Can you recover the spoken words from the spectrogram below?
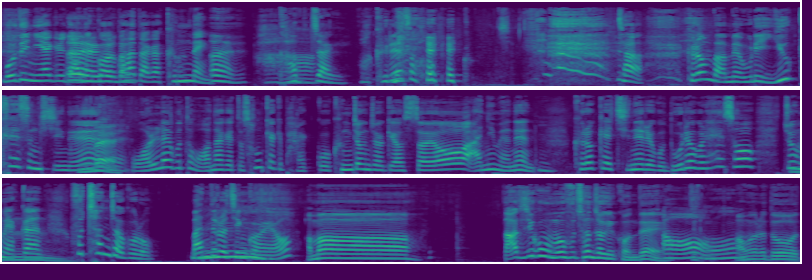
모든 이야기를 나눌 네, 거 같고 하다가 급냉. 네. 아. 갑자기. 아, 그래서. 자, 그런 반면 우리 육회승 씨는 네. 원래부터 워낙에 또 성격이 밝고 긍정적이었어요? 아니면은 음. 그렇게 지내려고 노력을 해서 좀 약간 음. 후천적으로 만들어진 음. 거예요? 아마 따지고 보면 후천적일 건데 어. 아무래도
